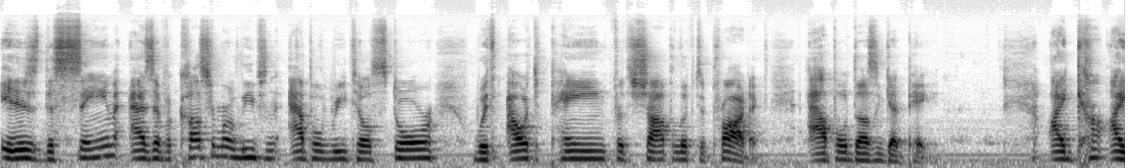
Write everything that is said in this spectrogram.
it is the same as if a customer leaves an Apple retail store without paying for the shoplifted product. Apple doesn't get paid. I I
